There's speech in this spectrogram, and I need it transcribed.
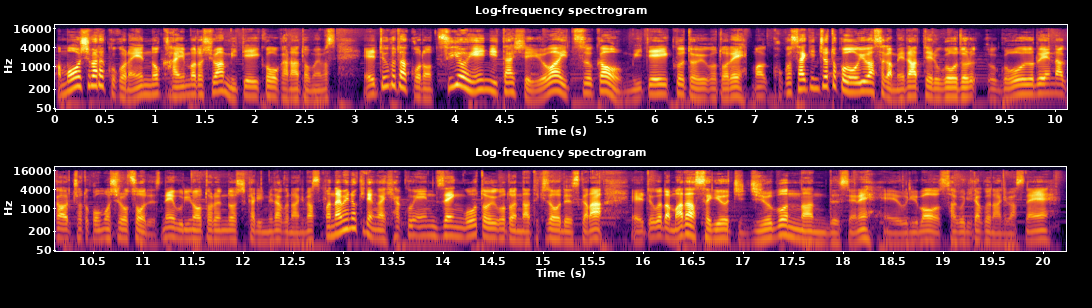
もうしばらくこの円の買い戻しは見ていこうかなと思います。えー、ということは、この強い円に対して弱い通貨を見ていくということで、まあ、ここ最近ちょっとこう弱さが目立っている5ドル、5ドル円なんかはちょっと面白そうですね。売りのトレンドしっかり見たくなります。まあ、波の起点が100円前後ということになってきそうですから、えー、ということはまだ下げ打ち十分なんですよね。えー、売り場を探りたくなりますね。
